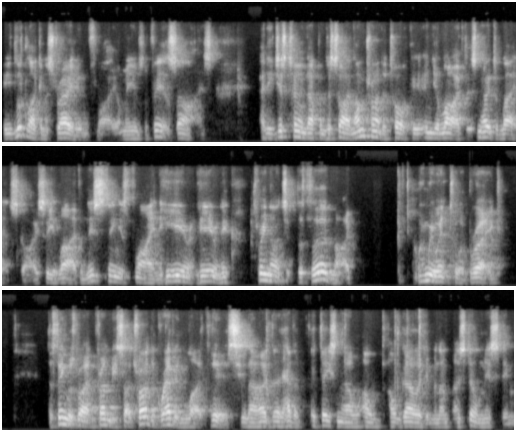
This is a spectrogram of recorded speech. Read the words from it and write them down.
he looked like an Australian fly. I mean, he was a fair size and he just turned up and decided, I'm trying to talk in your live. There's no delay at Sky, so you're live. And this thing is flying here and here and here. Three nights. The third night, when we went to a break, the thing was right in front of me. So I tried to grab him like this. You know, I had a, a decent, I'll, I'll, I'll, go at him, and I, I still missed him.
